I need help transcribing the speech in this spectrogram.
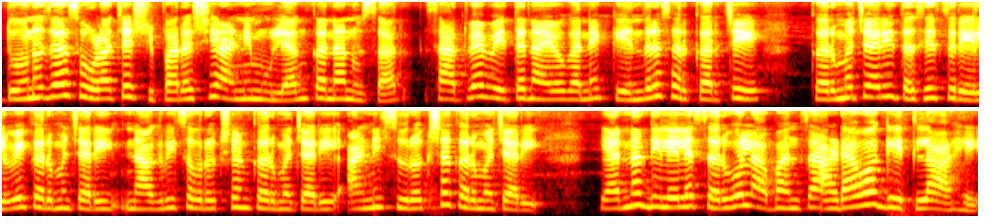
दोन हजार सोळाच्या शिफारशी आणि मूल्यांकनानुसार सातव्या वेतन आयोगाने केंद्र सरकारचे कर्मचारी तसेच रेल्वे कर्मचारी नागरी संरक्षण कर्मचारी आणि सुरक्षा कर्मचारी यांना दिलेल्या सर्व लाभांचा आढावा घेतला आहे.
